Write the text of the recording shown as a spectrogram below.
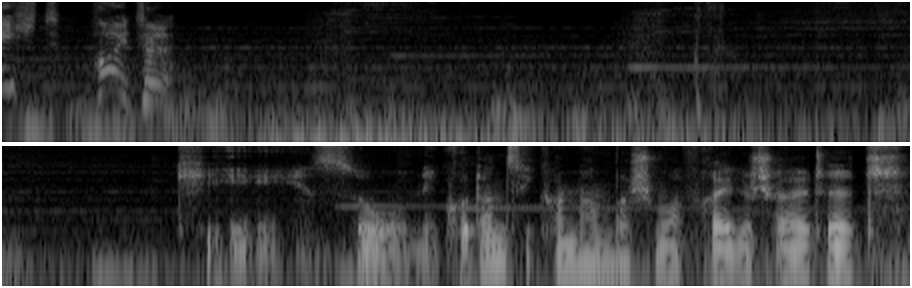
nicht heute! Okay, so, Necrodanzikon haben wir schon mal freigeschaltet.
